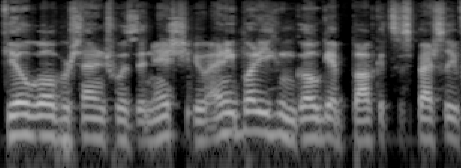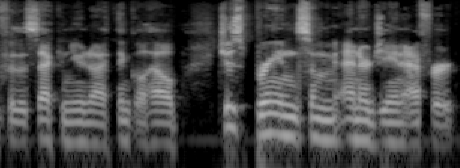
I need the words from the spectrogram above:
field goal percentage was an issue. Anybody who can go get buckets, especially for the second unit, I think will help. Just bring in some energy and effort.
